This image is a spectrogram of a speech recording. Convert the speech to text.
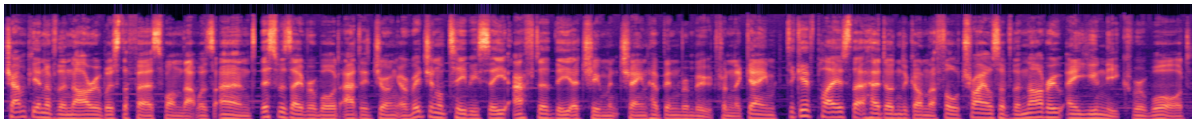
Champion of the Naaru was the first one that was earned. This was a reward added during original TBC after the achievement chain had been removed from the game, to give players that had undergone the full trials of the Naaru a unique reward.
